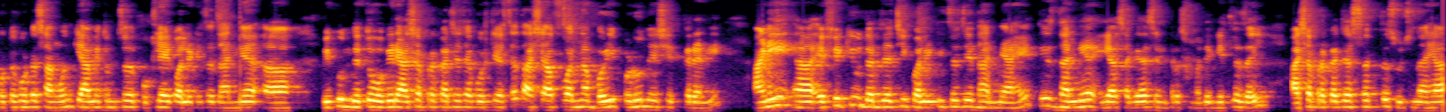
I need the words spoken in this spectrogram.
खोटं खोटं सांगून की आम्ही तुमचं कुठल्याही क्वालिटीचं धान्य विकून देतो वगैरे अशा प्रकारच्या ज्या गोष्टी असतात अशा अफवांना बळी पडू नये शेतकऱ्यांनी. आणि एफ क्यू दर्जाची क्वालिटीचं जे धान्य आहे तेच धान्य या सगळ्या सेंटर्समध्ये घेतलं जाईल. अशा प्रकारच्या सक्त सूचना ह्या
